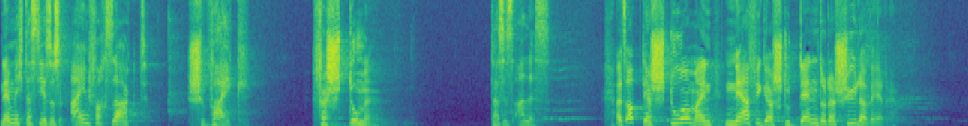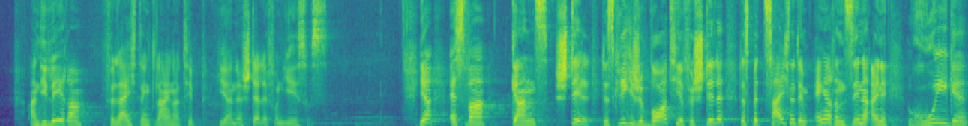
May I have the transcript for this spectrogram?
nämlich dass Jesus einfach sagt, schweig verstumme. Das ist alles. Als ob der Sturm ein nerviger Student oder Schüler wäre. An die Lehrer vielleicht ein kleiner Tipp hier an der Stelle von Jesus. Ja, es war ganz still. Das griechische Wort hier für Stille, das bezeichnet im engeren Sinne eine ruhige,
